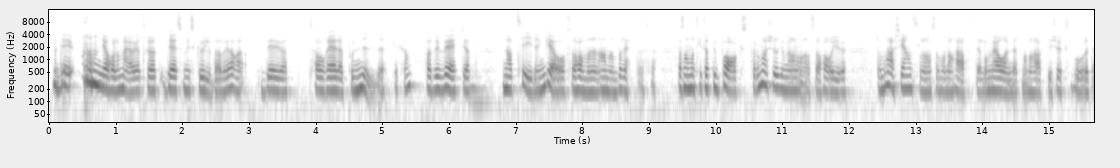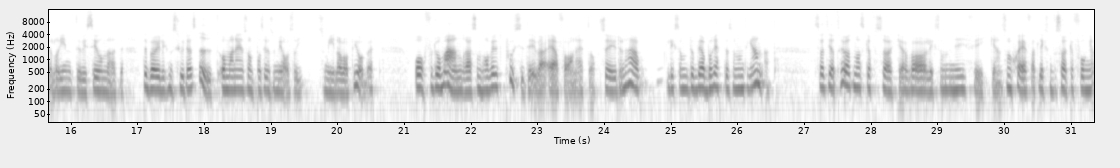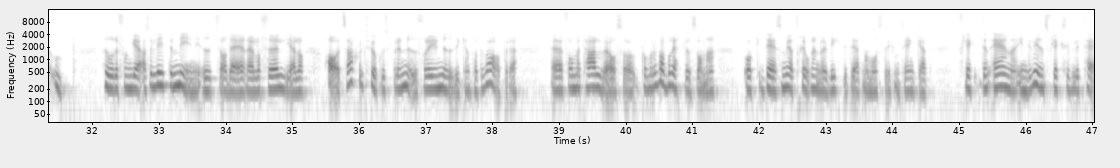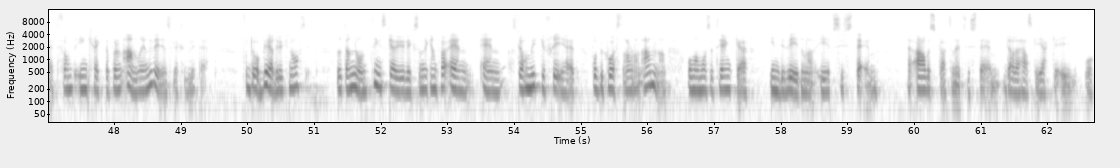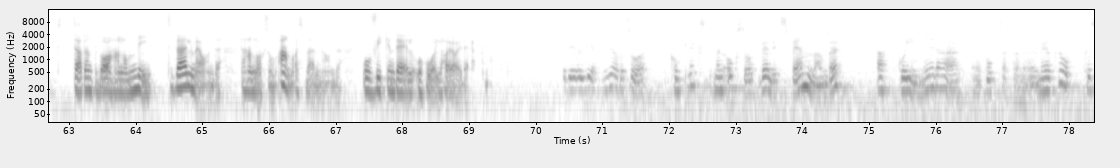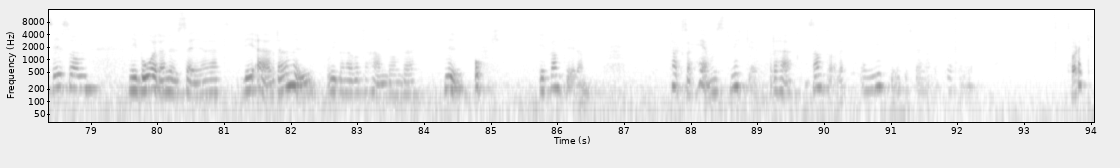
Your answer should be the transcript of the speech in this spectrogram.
Men det, jag håller med och jag tror att det som vi skulle behöva göra det är ju att ta reda på nuet. Liksom. För att vi vet ju att mm. när tiden går så har man en annan berättelse. Alltså om man tittar tillbaks på de här 20 månaderna så har ju de här känslorna som man har haft eller måendet man har haft vid köksbordet eller inte vid Zoom-möte, det börjar liksom suddas ut om man är en sån person som jag som gillar att vara på jobbet. Och för de andra som har väldigt positiva erfarenheter så är ju den här, liksom, då blir berättelsen någonting annat. Så att jag tror att man ska försöka vara liksom nyfiken som chef, att liksom försöka fånga upp hur det fungerar. Alltså lite mini-utvärdera eller följa eller ha ett särskilt fokus på det nu, för det är ju nu vi kan ta tillvara på det. Eh, för om ett halvår så kommer det vara berättelserna och det som jag tror ändå är viktigt är att man måste liksom tänka att den ena individens flexibilitet får inte inkräkta på den andra individens flexibilitet. För då blir det ju knasigt. Utan någonting ska ju liksom, det kan inte vara en, en ska ha mycket frihet på bekostnad av någon annan. Och man måste tänka individerna i ett system. Eh, arbetsplatsen är ett system där det här ska jacka i och där det inte bara handlar om mitt välmående, det handlar också om andras välmående. Och vilken del och roll har jag i det på något sätt. Och det är väl det som gör det så komplext men också väldigt spännande att gå in i det här eh, fortsatta nu. Men jag tror precis som ni båda nu säger att vi är där nu och vi behöver ta hand om det nu och i framtiden. Tack så hemskt mycket för det här samtalet. Det var mycket, mycket spännande att prata med er. Tack.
